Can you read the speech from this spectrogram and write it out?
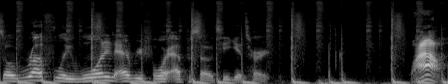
So roughly one in every four episodes, he gets hurt. Wow.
